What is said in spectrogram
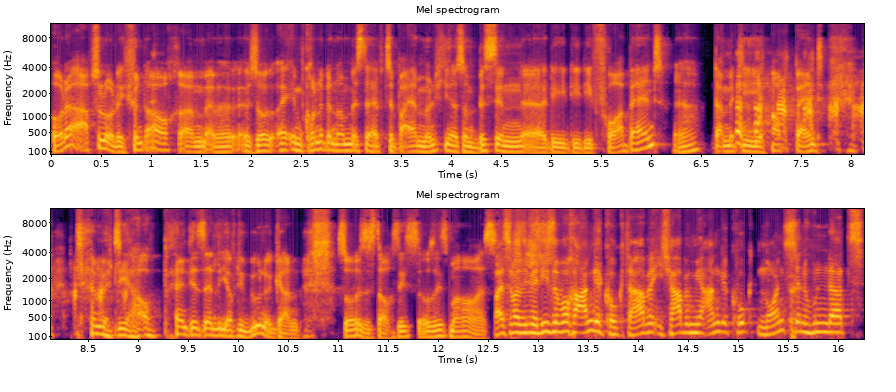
Oder? Absolut. Ich finde auch, ähm, äh, so äh, im Grunde genommen ist der FC Bayern München ja so ein bisschen äh, die, die, die Vorband, ja, damit die Hauptband, damit die Hauptband jetzt endlich auf die Bühne kann. So ist es doch. Siehst, so sieht's mal aus. Weißt du, was ich mir diese Woche angeguckt habe? Ich habe mir angeguckt 1900,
